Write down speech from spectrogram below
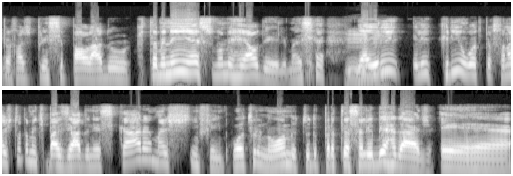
personagem principal lá do. Que também nem é esse o nome real dele, mas. e aí uhum. ele, ele cria um outro personagem totalmente baseado nesse cara, mas, enfim, com outro nome, tudo para ter essa liberdade. É,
